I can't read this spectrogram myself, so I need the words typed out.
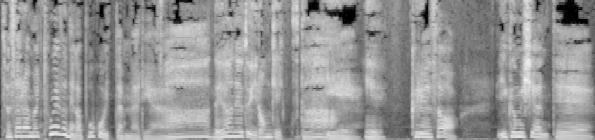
저 사람을 통해서 내가 보고 있단 말이야. 아, 내 안에도 이런 게 있구나. 예. 예. 그래서 이금희 씨한테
